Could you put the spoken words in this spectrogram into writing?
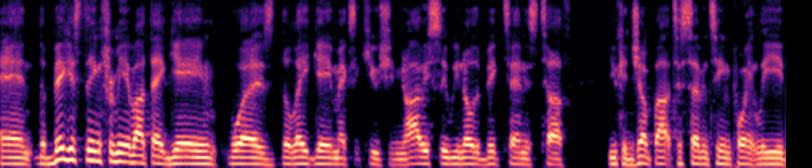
And the biggest thing for me about that game was the late game execution. You know, obviously, we know the Big Ten is tough. You can jump out to 17 point lead.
